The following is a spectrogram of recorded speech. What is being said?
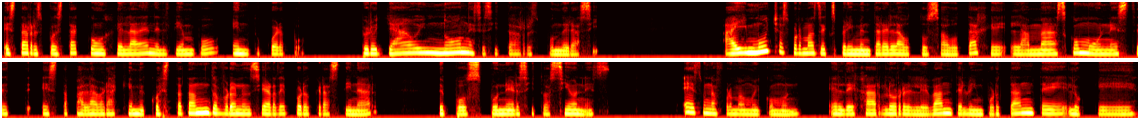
esta respuesta congelada en el tiempo en tu cuerpo, pero ya hoy no necesitas responder así. Hay muchas formas de experimentar el autosabotaje. La más común es esta palabra que me cuesta tanto pronunciar de procrastinar, de posponer situaciones. Es una forma muy común el dejar lo relevante, lo importante, lo que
